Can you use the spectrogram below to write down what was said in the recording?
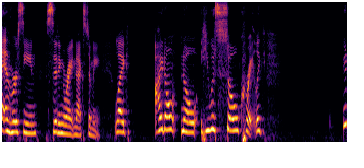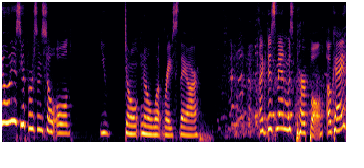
ever seen sitting right next to me. Like, I don't know. He was so crazy. Like, you know when you see a person so old, you don't know what race they are. Like this man was purple, okay?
